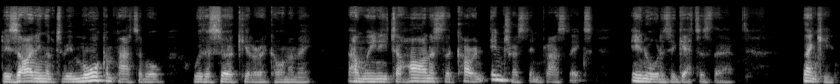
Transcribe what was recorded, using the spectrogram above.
designing them to be more compatible with a circular economy. And we need to harness the current interest in plastics in order to get us there. Thank you.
